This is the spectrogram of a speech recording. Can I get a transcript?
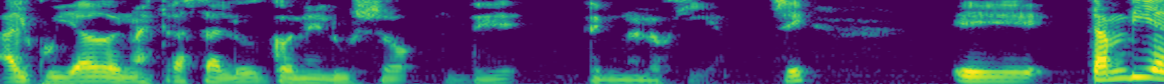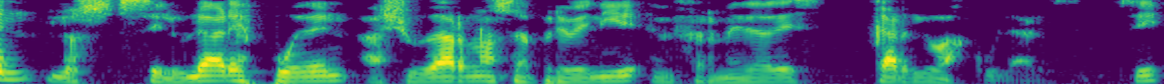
al cuidado de nuestra salud con el uso de tecnología. ¿sí? Eh, también los celulares pueden ayudarnos a prevenir enfermedades cardiovasculares ¿sí?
